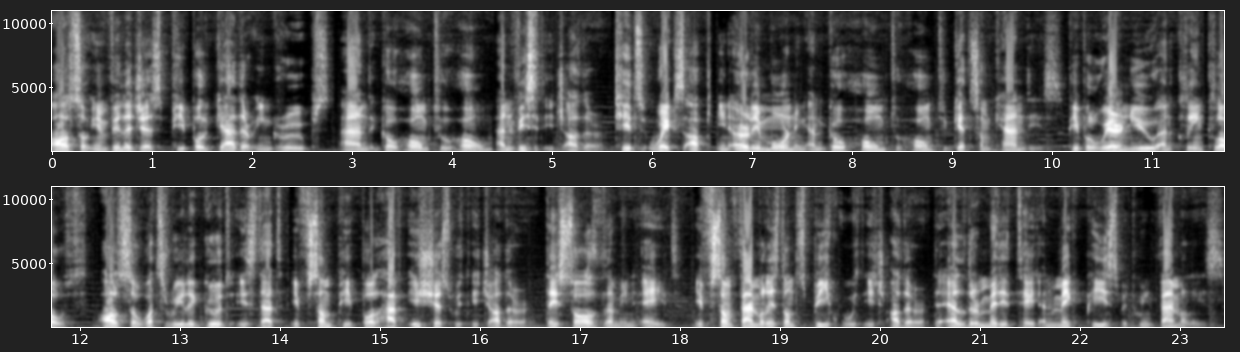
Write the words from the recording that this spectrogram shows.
Also in villages, people gather in groups and go home to home and visit each other. Kids wakes up in early morning and go home to home to get some candies. People wear new and clean clothes. Also, what's really good is that if some people have issues with each other, they solve them in aid. If some families don't speak with each other, the elder meditate and make peace between families.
